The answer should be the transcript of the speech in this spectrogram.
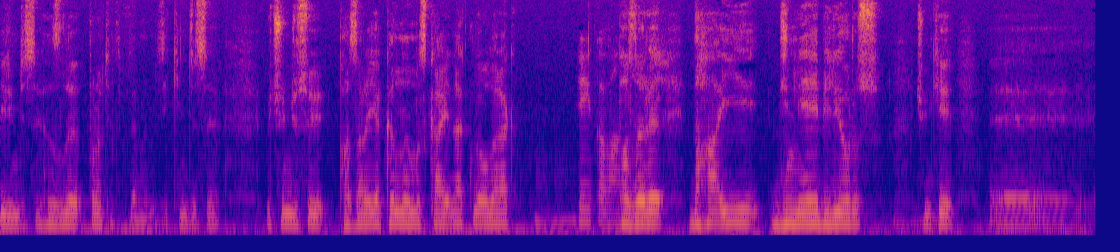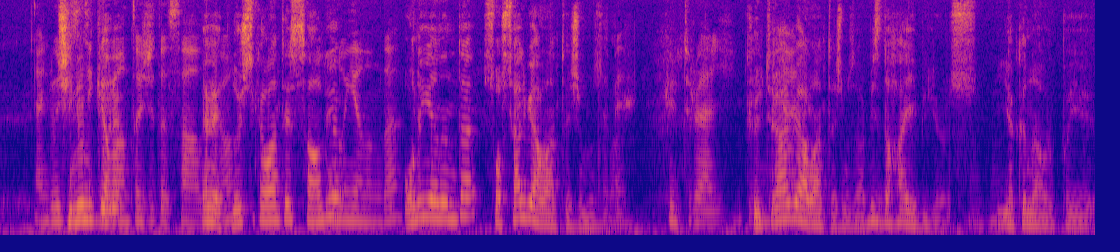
birincisi hızlı prototiplememiz, ikincisi üçüncüsü pazara yakınlığımız kaynaklı olarak Büyük avantaj. pazarı daha iyi dinleyebiliyoruz. Çünkü e, yani Çin'in lojistik göre- avantajı da sağlıyor. evet lojistik avantajı sağlıyor. Onun yanında Onun tabii, yanında sosyal bir avantajımız tabii, var. kültürel Kültürel yani. bir avantajımız var. Biz daha iyi biliyoruz. Yakın Avrupa'yı.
